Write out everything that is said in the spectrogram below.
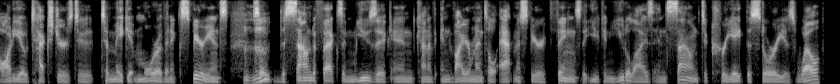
audio textures to to make it more of an experience. Mhm. so the sound effects and music and kind of environmental atmospheric things that you can utilize in sound to create the story as well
